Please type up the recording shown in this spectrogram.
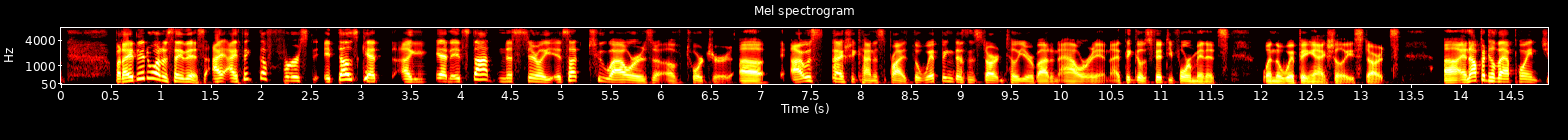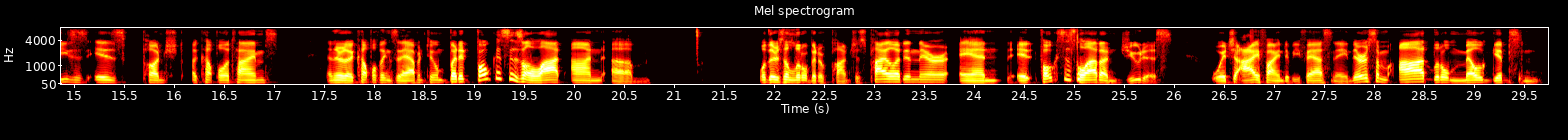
But I did want to say this. I, I think the first it does get again. It's not necessarily it's not two hours of torture. Uh, I was actually kind of surprised. The whipping doesn't start until you're about an hour in. I think it was 54 minutes when the whipping actually starts. Uh, and up until that point, Jesus is punched a couple of times, and there are a couple things that happen to him. But it focuses a lot on, um, well, there's a little bit of Pontius Pilate in there, and it focuses a lot on Judas, which I find to be fascinating. There are some odd little Mel Gibson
